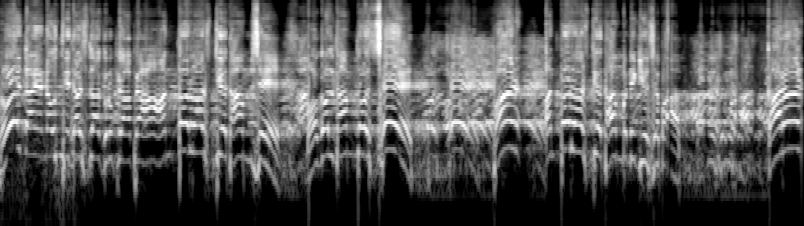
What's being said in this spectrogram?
રોજ અહીંયા નવથી દસ લાખ રૂપિયા આપે આ આંતરરાષ્ટ્રીય ધામ છે મોગલ ધામ તો છે જ. પણ આંતરરાષ્ટ્રીય ધામ બની ગયું છે બાપ કારણ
